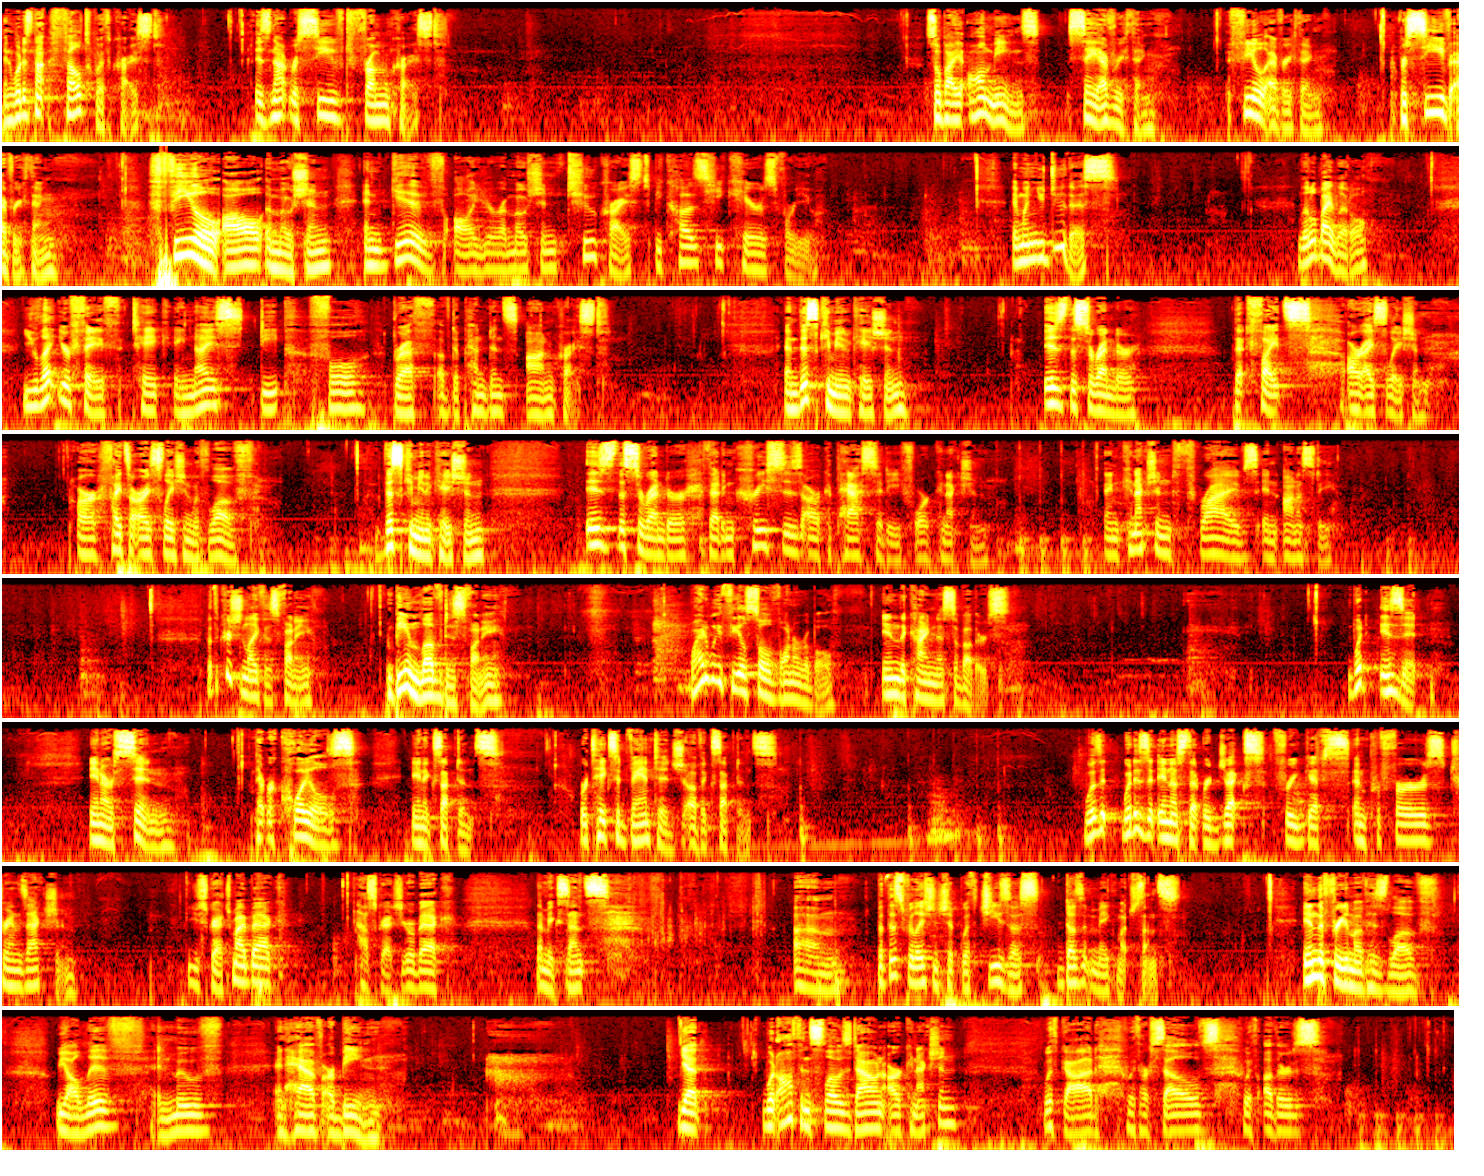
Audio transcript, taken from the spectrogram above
And what is not felt with Christ is not received from Christ. So, by all means, say everything, feel everything, receive everything, feel all emotion, and give all your emotion to Christ because he cares for you. And when you do this, little by little, you let your faith take a nice, deep, full breath of dependence on Christ. And this communication is the surrender that fights our isolation, or fights our isolation with love. This communication is the surrender that increases our capacity for connection. And connection thrives in honesty. But the Christian life is funny. Being loved is funny. Why do we feel so vulnerable in the kindness of others? What is it in our sin that recoils in acceptance or takes advantage of acceptance? Was it, what is it in us that rejects free gifts and prefers transaction? You scratch my back, I'll scratch your back. That makes sense. Um, but this relationship with Jesus doesn't make much sense. In the freedom of his love, we all live and move and have our being. Yet, what often slows down our connection with God, with ourselves, with others,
